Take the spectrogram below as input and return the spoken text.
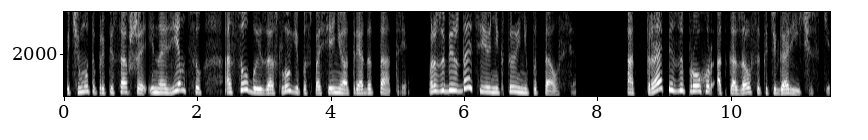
почему-то приписавшая иноземцу особые заслуги по спасению отряда Татри. Разубеждать ее никто и не пытался. От трапезы Прохор отказался категорически.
